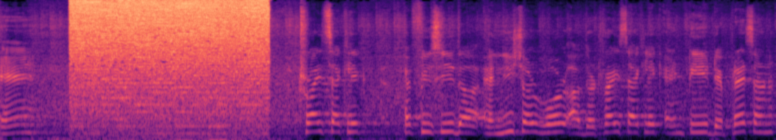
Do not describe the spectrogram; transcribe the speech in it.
A. Tricyclic if you see the initial word of the tricyclic antidepressant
